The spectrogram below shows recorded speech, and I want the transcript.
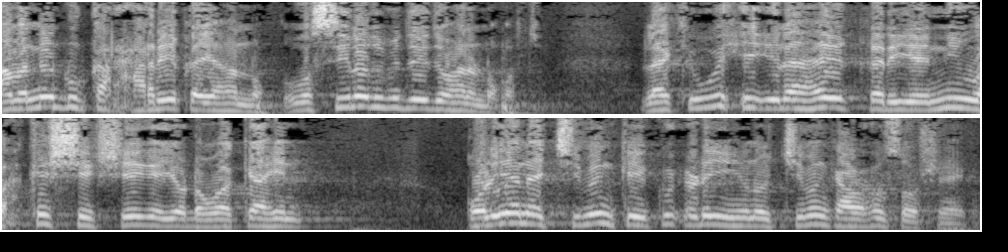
ama nin dhulkan xariiqaya ha noqdo wasiiladu midaydu hana noqoto. Laakiin wixii ilaahay qariyay nin wax ka sheeg sheegayo dhan waa kaahin. Qolyana jimankay ku xidhan yihiinoo jimankaa wax u soo sheega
